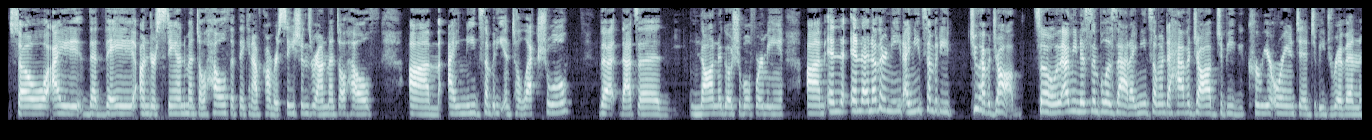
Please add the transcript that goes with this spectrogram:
So I that they understand mental health, that they can have conversations around mental health. Um, I need somebody intellectual. That that's a non-negotiable for me. Um, and and another need, I need somebody to have a job. So, I mean, as simple as that. I need someone to have a job, to be career oriented, to be driven.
